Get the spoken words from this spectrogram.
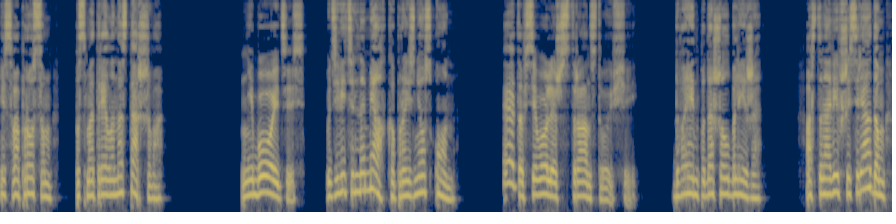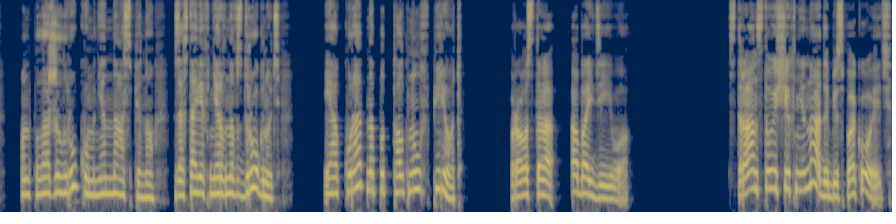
и с вопросом посмотрела на старшего. «Не бойтесь», — удивительно мягко произнес он. «Это всего лишь странствующий». Двейн подошел ближе. Остановившись рядом, он положил руку мне на спину, заставив нервно вздрогнуть, и аккуратно подтолкнул вперед. «Просто обойди его». «Странствующих не надо беспокоить,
